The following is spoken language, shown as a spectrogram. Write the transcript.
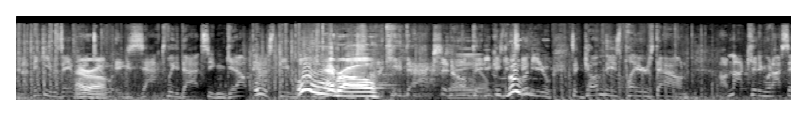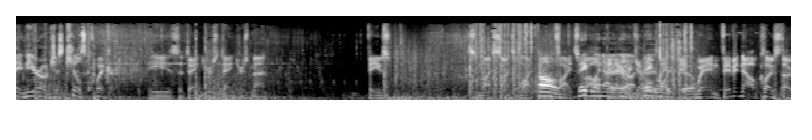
And I think he was able Arrow. to do exactly that, so you can get out past P1. Ooh. Arrow. Try to keep the action up, and you can He's moving. continue to gun these players down. I'm not kidding when I say Nero just kills quicker. He's a dangerous, dangerous man. Thieves. Some nice signs of life in Oh, the fights. big but win out of Dylan. Big win. Big win. Vivid now up close though.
